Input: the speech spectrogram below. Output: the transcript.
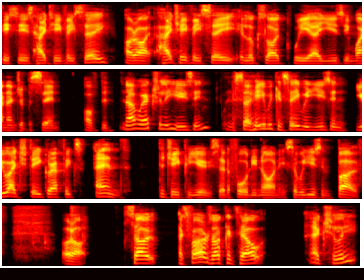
This is HEVC. All right, HEVC, it looks like we are using 100% of the, no, we're actually using, so here we can see we're using UHD graphics and the GPU, so the 4090. So we're using both. All right, so as far as I can tell, actually,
